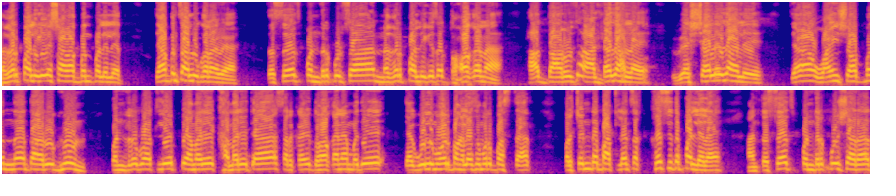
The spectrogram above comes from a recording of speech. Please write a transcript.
नगरपालिकेच्या शाळा बंद पडलेल्या आहेत त्या पण चालू कराव्या. तसंच पंढरपूरचा नगरपालिकेचा दवाखाना हा दारूचा अड्डा झालाय वेश्यालय झाले त्या वाईन शॉप मधनं दारू घेऊन पंढरपुरातले प्यामारे खामारे त्या सरकारी दवाखान्यामध्ये त्या गुलमोहर बंगल्यासमोर बसतात. प्रचंड बाटल्यांचा खस इथं पडलेला आहे. आणि तसंच पंढरपूर शहरात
